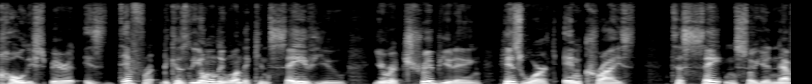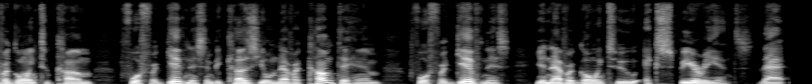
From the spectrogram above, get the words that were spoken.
Holy Spirit is different because the only one that can save you, you're attributing his work in Christ to Satan. So you're never going to come for forgiveness. And because you'll never come to him for forgiveness, you're never going to experience that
